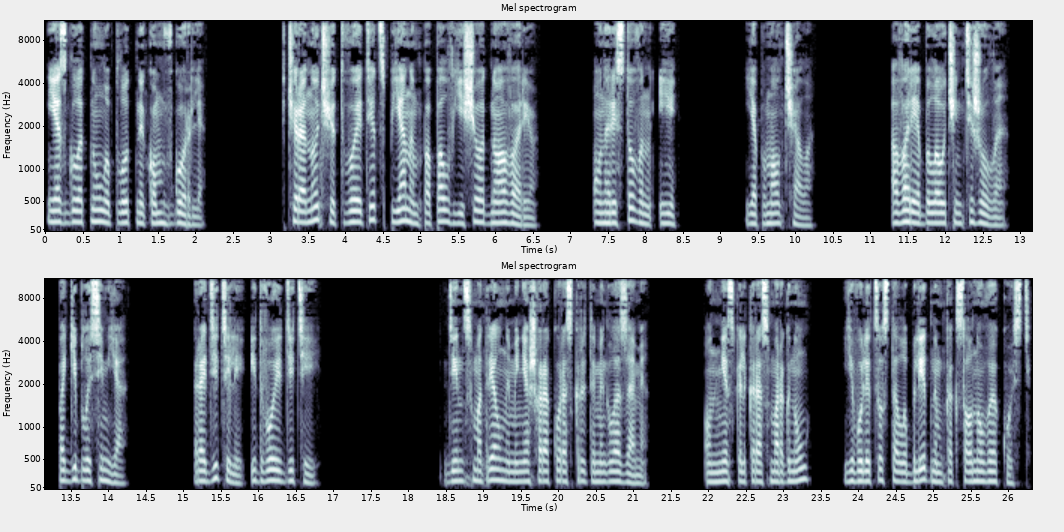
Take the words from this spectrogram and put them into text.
Я сглотнула плотный ком в горле. Вчера ночью твой отец пьяным попал в еще одну аварию. Он арестован и... Я помолчала. Авария была очень тяжелая. Погибла семья. Родители и двое детей. Дин смотрел на меня широко раскрытыми глазами. Он несколько раз моргнул, его лицо стало бледным, как слоновая кость.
